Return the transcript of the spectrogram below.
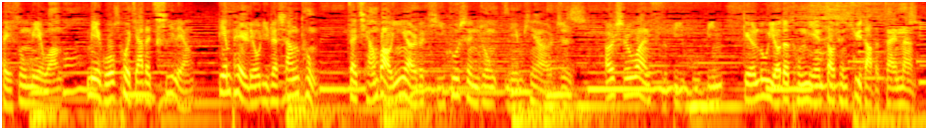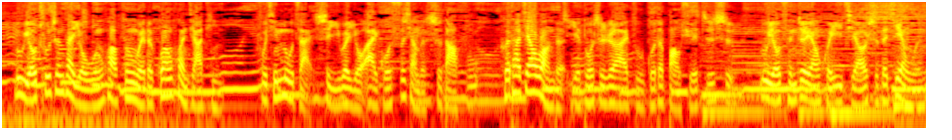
北宋灭亡，灭国破家的凄凉，颠沛流离的伤痛。在襁褓婴儿的啼哭声中连篇而至，儿时万死必胡兵，给陆游的童年造成巨大的灾难。陆游出生在有文化氛围的官宦家庭，父亲陆载是一位有爱国思想的士大夫，和他交往的也多是热爱祖国的饱学之士。陆游曾这样回忆起儿时的见闻：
